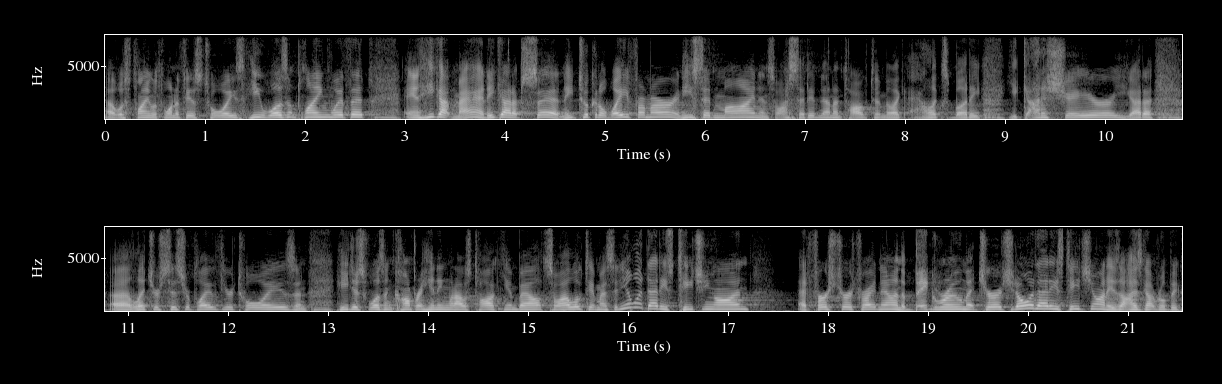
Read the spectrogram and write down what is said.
uh, was playing with one of his toys. He wasn't playing with it, and he got mad. He got upset, and he took it away from her, and he said, Mine. And so I sat him down and talked to him, like, Alex, buddy, you got to share. You got to uh, let your sister play with your toys. And he just wasn't comprehending what I was talking about. So I looked at him, I said, You know what Daddy's teaching on? at First Church right now in the big room at church. You know what Daddy's teaching on? His eyes got real big.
